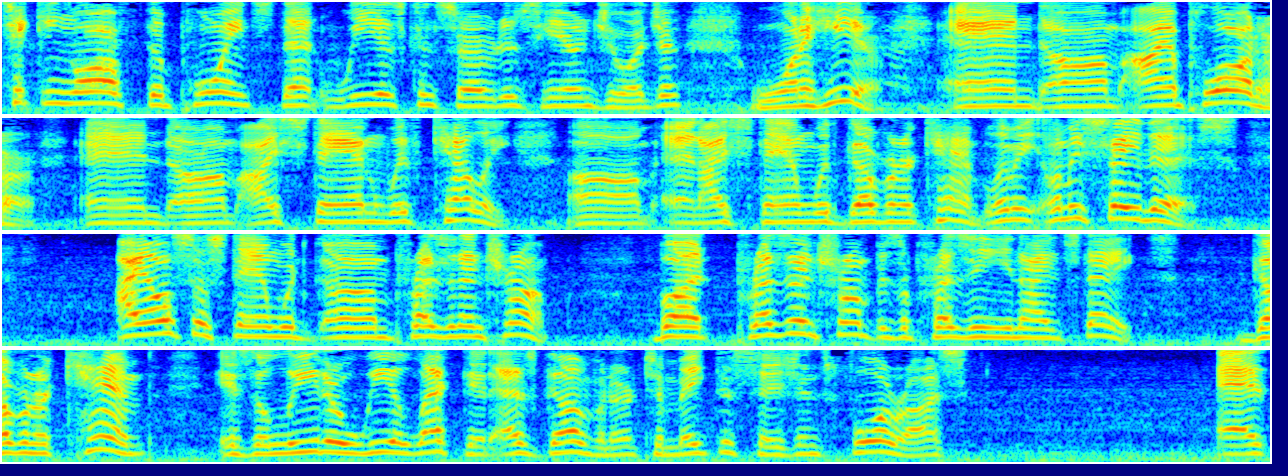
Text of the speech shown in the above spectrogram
ticking off the points that we as conservatives here in Georgia want to hear. And um, I applaud her. And um, I stand with Kelly. Um, and I stand with Governor Kemp. Let me let me say this. I also stand with um, President Trump. But President Trump is the president of the United States. Governor Kemp is the leader we elected as governor to make decisions for us as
